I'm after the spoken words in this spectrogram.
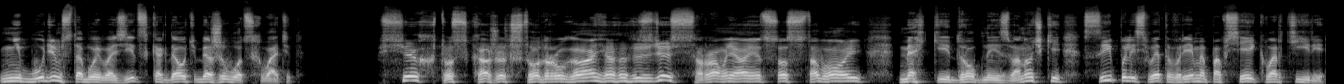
не будем с тобой возиться, когда у тебя живот схватит. «Всех, кто скажет, что другая, здесь сравняется с тобой». Мягкие дробные звоночки сыпались в это время по всей квартире,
